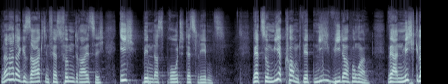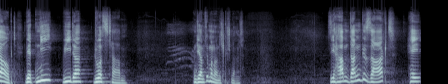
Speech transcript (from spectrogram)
Und dann hat er gesagt in Vers 35, ich bin das Brot des Lebens. Wer zu mir kommt, wird nie wieder hungern. Wer an mich glaubt, wird nie wieder Durst haben. Und die haben es immer noch nicht geschnallt. Sie haben dann gesagt, hey,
